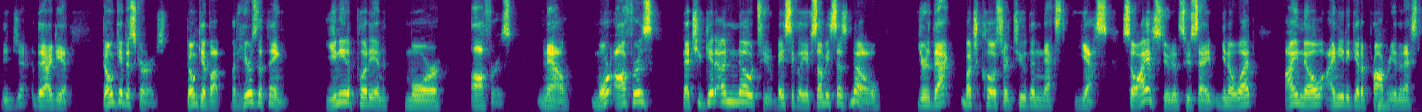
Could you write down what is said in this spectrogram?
the the idea. Don't get discouraged. Don't give up. But here's the thing: you need to put in more offers. Yeah. Now, more offers that you get a no to. Basically, if somebody says no, you're that much closer to the next yes. So I have students who say, you know what? I know I need to get a property in the next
